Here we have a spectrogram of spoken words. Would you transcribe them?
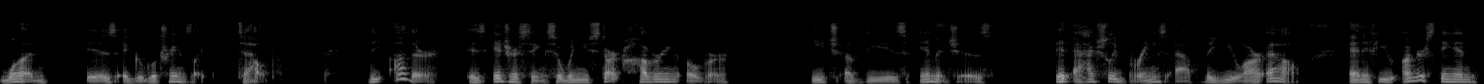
One is a Google Translate to help. The other is interesting. So when you start hovering over each of these images, it actually brings up the URL. And if you understand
